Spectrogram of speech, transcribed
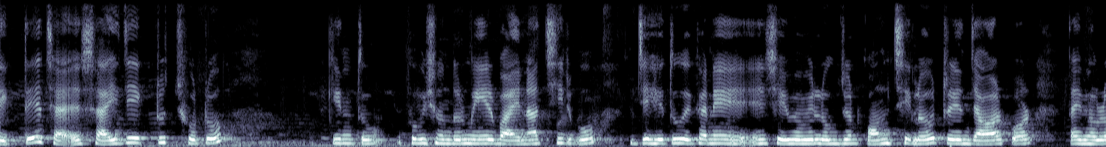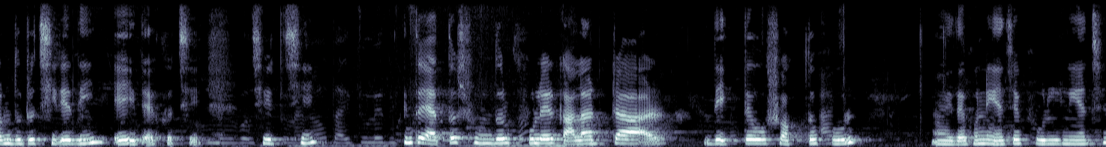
দেখতে সাইজে একটু ছোট। কিন্তু খুবই সুন্দর মেয়ের বায়না ছিঁড়বো। যেহেতু এখানে সেইভাবে লোকজন কম ছিল ট্রেন যাওয়ার পর তাই ভাবলাম দুটো ছিঁড়ে দিই। এই দেখো ছি- ছিঁড়ছি। কিন্তু এত সুন্দর ফুলের কালারটা আর দেখতেও শক্ত ফুল। এই দেখো নিয়েছে ফুল নিয়েছে।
